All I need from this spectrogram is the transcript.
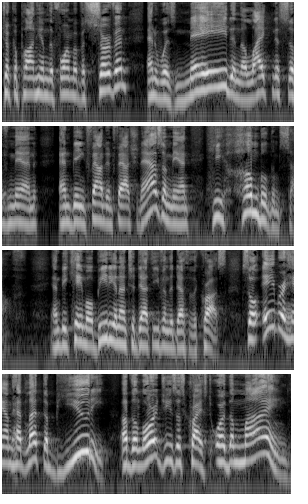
took upon him the form of a servant, and was made in the likeness of men, and being found in fashion as a man, he humbled himself and became obedient unto death, even the death of the cross. So Abraham had let the beauty of the Lord Jesus Christ, or the mind,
